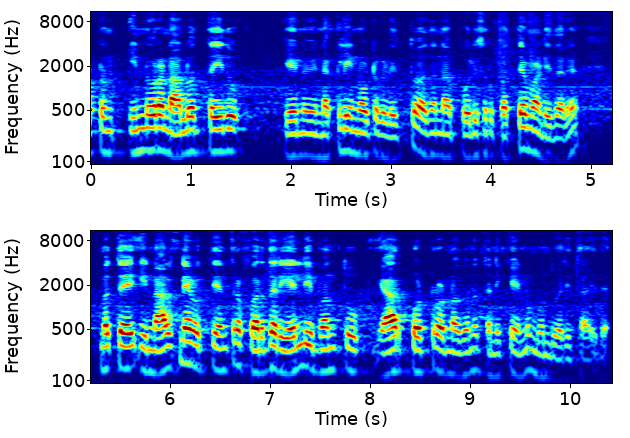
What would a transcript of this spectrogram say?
ಒಟ್ಟು ಇನ್ನೂರ ನಲವತ್ತೈದು ಏನು ಈ ನಕಲಿ ನೋಟುಗಳಿತ್ತು, ಅದನ್ನು ಪೊಲೀಸರು ಪತ್ತೆ ಮಾಡಿದ್ದಾರೆ. ಮತ್ತು ಈ ನಾಲ್ಕನೇ ವ್ಯಕ್ತಿ ಅಂತ ಫರ್ದರ್ ಎಲ್ಲಿ ಬಂತು, ಯಾರು ಕೊಟ್ಟರು ಅನ್ನೋದನ್ನು ತನಿಖೆಯನ್ನು ಮುಂದುವರಿತಾ ಇದೆ.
